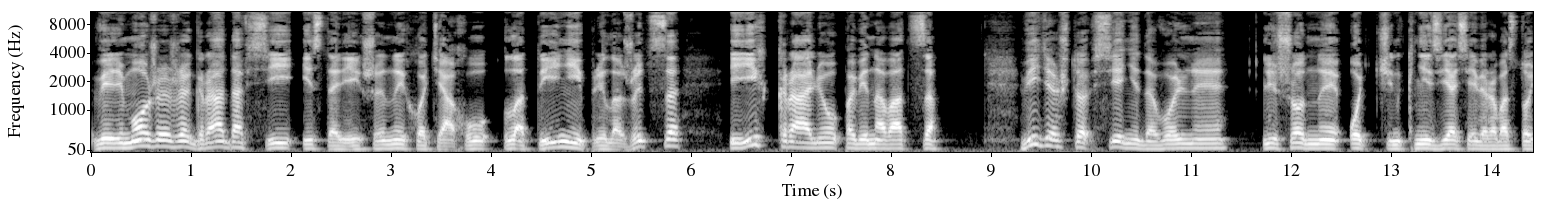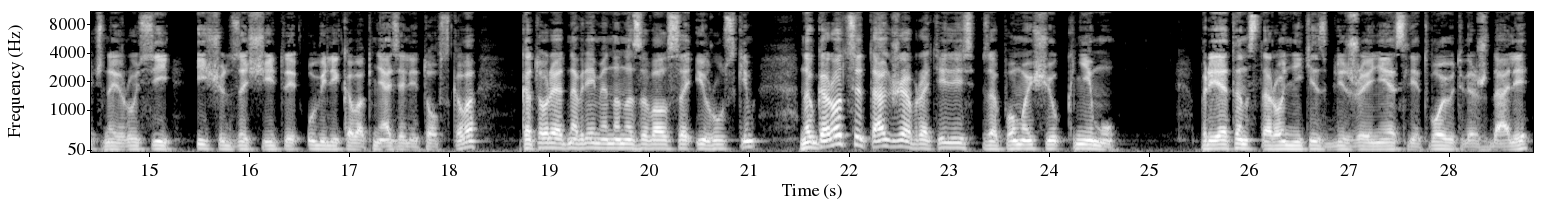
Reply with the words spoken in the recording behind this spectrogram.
Вельможи же града все и старейшины хотяху латыни приложиться – и их кралю повиноваться. Видя, что все недовольные, лишенные отчин князья Северо-Восточной Руси ищут защиты у великого князя Литовского, который одновременно назывался и русским, новгородцы также обратились за помощью к нему. При этом сторонники сближения с Литвой утверждали,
